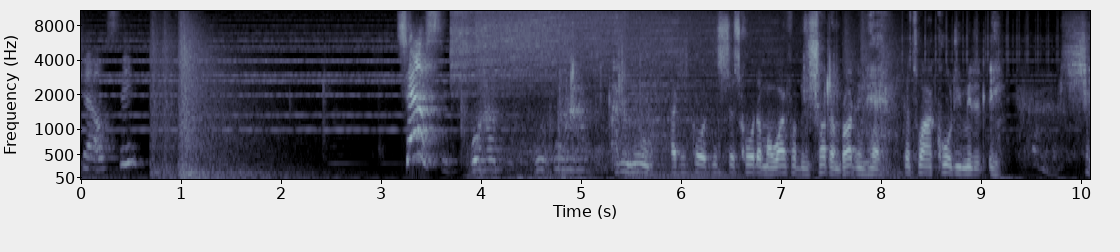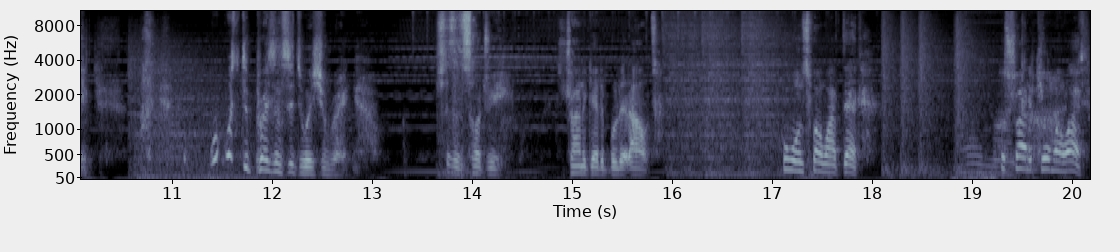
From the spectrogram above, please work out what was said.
Chelsea? Chelsea! What happened? What, what happened? I don't know. I just called. This just called that my wife had been shot and brought in here. That's why I called you immediately. Shit. What's the present situation right now? She's in surgery. She's trying to get a bullet out. Who wants my wife dead? Oh Who's trying to kill my wife?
